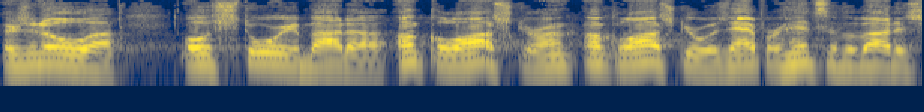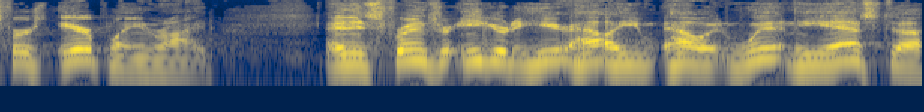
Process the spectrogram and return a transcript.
There's an old, uh, old story about uh, Uncle Oscar. Un- Uncle Oscar was apprehensive about his first airplane ride. And his friends were eager to hear how, he, how it went. And he asked uh,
